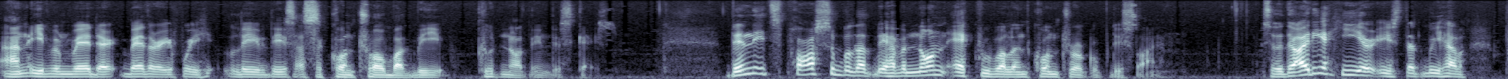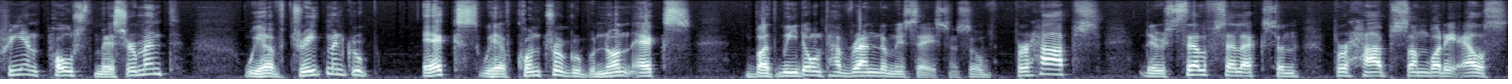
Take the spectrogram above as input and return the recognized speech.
and even better, better if we leave this as a control, but we could not in this case. Then it's possible that we have a non-equivalent control group design. So the idea here is that we have pre and post measurement. We have treatment group X, we have control group non-X, but we don't have randomization. So perhaps there's self-selection, perhaps somebody else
